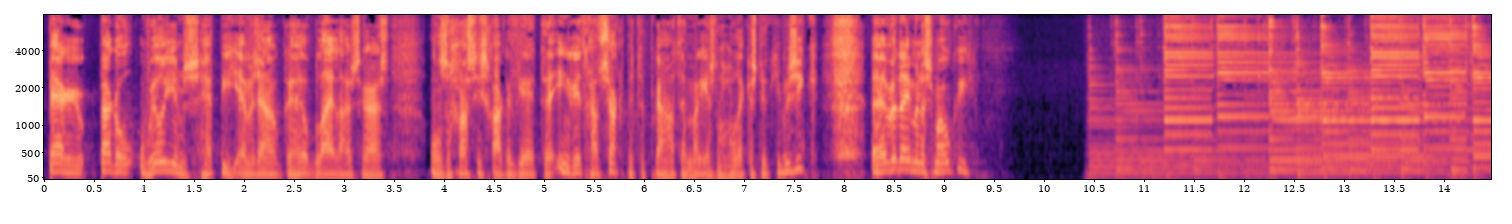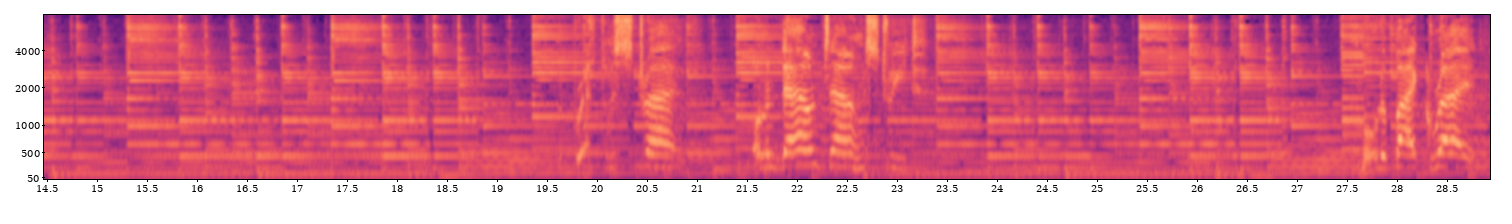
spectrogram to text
eh, Williams, Happy. En we zijn ook eh, heel blij, luisteraars. Onze gast is geactiveerd. Eh, Ingrid gaat zacht met te praten, maar eerst nog een lekker stukje muziek. We nemen een Smoky. A breathless drive on a downtown street. motorbike ride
